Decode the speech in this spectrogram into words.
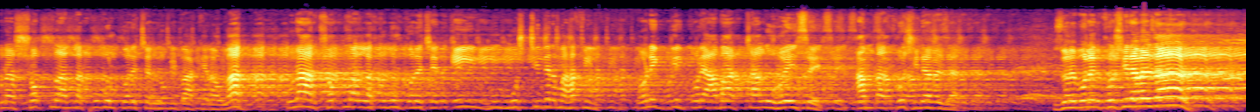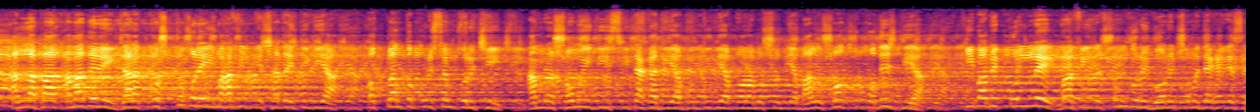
ওনার স্বপ্ন আল্লাহ কবুল করেছেন নবী পাকের আওলাদ। ওনার স্বপ্ন আল্লাহ কবুল করেছেন এই মসজিদের মাহফিল অনেকদিন পরে আবার চালু হয়েছে। আমরা খুশি নামে যাই জোরে বলেন, খুশি নামে যান আল্লাহ পাক আমাদের এই, যারা কষ্ট করে এই মাহফিলকে সাজাইতে গিয়া অক্লান্ত পরিশ্রম করেছি, আমরা সময় দিয়েছি, টাকা দিয়া, বুদ্ধি দিয়া, পরামর্শ দিয়া, ভালো সৎ উপদেশ দিয়া। কীভাবে করলে মাহফিলটা সুন্দর হইব? অনেক সময় দেখা গেছে,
